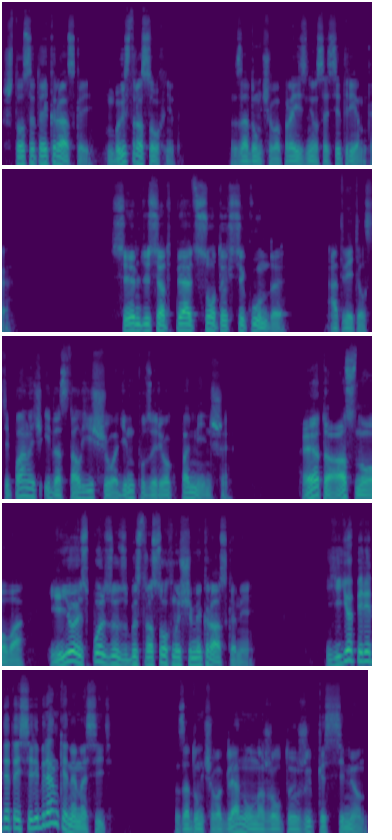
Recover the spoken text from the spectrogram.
«Что с этой краской? Быстро сохнет?» — задумчиво произнес Осетренко. «Семьдесят пять сотых секунды», — ответил Степаныч и достал еще один пузырек поменьше. «Это основа. Ее используют с быстросохнущими красками. Ее перед этой серебрянкой наносить?» Задумчиво глянул на желтую жидкость Семен.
